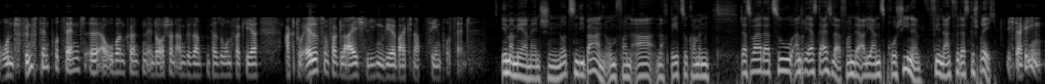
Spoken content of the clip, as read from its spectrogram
rund 15 Prozent äh, erobern könnten in Deutschland am gesamten Personenverkehr. Aktuell zum Vergleich liegen wir bei knapp 10 Prozent. Immer mehr Menschen nutzen die Bahn, um von A nach B zu kommen. Das war dazu Andreas Geisler von der Allianz Pro Schiene. Vielen Dank für das Gespräch. Ich danke Ihnen.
